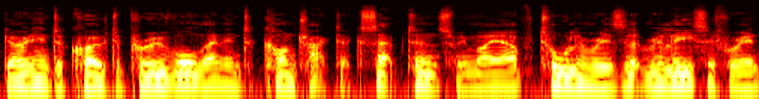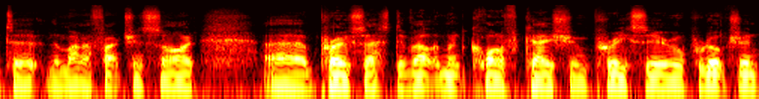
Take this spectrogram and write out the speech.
going into quote approval, then into contract acceptance. We may have tool and release if we're into the manufacturing side, uh, process development, qualification, pre-serial production,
